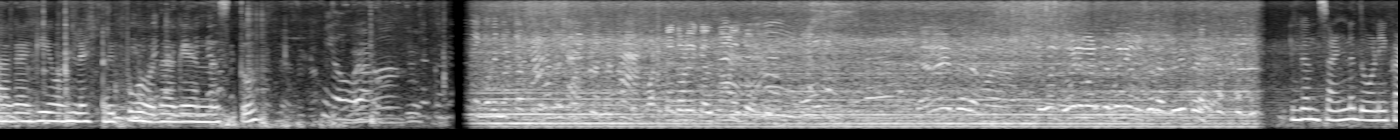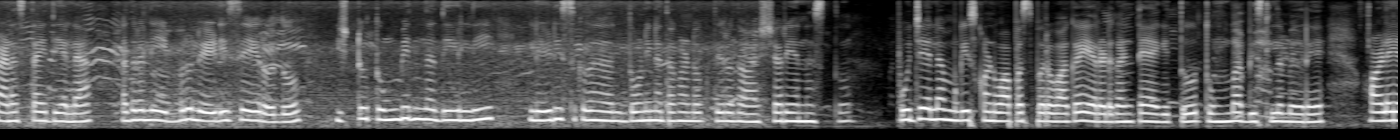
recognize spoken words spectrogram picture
ಹಾಗಾಗಿ ಒಳ್ಳೆ ಟ್ರಿಪ್ಗೆ ಹೋದಾಗೆ ಅನ್ನಿಸ್ತು. ಇಲ್ಲೊಂದು ಸಣ್ಣ ದೋಣಿ ಕಾಣಿಸ್ತಾ ಇದೆಯಲ್ಲ ಅದರಲ್ಲಿ ಇಬ್ಬರು ಲೇಡೀಸೇ ಇರೋದು. ಇಷ್ಟು ತುಂಬಿದ ನದಿಯಲ್ಲಿ ಲೇಡೀಸ್ ದೋಣಿನ ತಗೊಂಡು ಹೋಗ್ತಿರೋದು ಆಶ್ಚರ್ಯ ಅನ್ನಿಸ್ತು. ಪೂಜೆ ಎಲ್ಲ ಮುಗಿಸ್ಕೊಂಡು ವಾಪಸ್ ಬರುವಾಗ ಎರಡು ಗಂಟೆ ಆಗಿತ್ತು. ತುಂಬ ಬಿಸಿಲು ಬೇರೆ. ಹೊಳೆ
